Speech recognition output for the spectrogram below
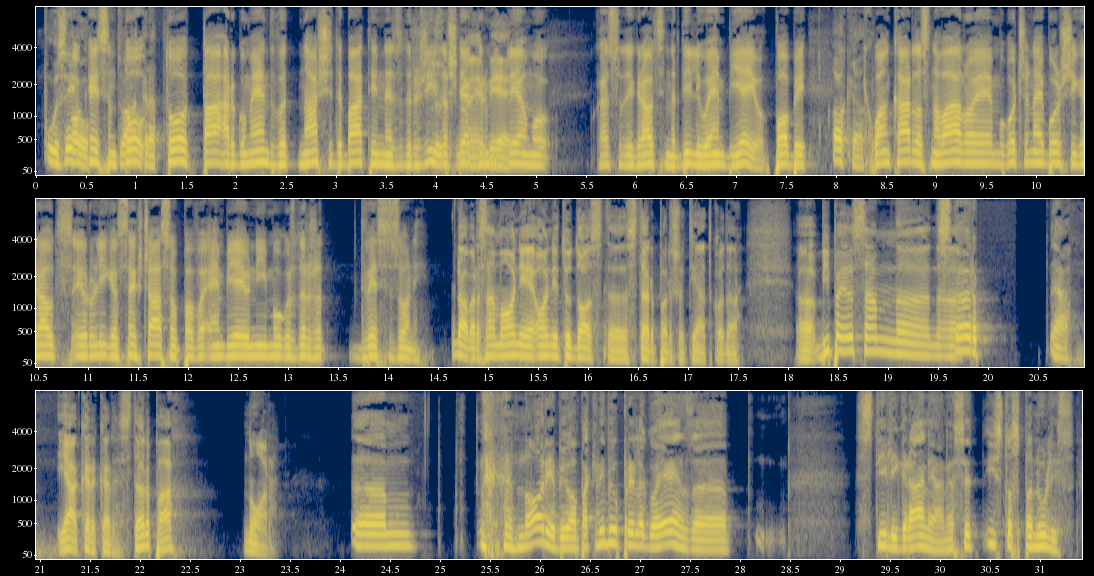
Vzel, okay, to, to, ta argument v naši debati ne zdrži, zato ker mi gledamo, kaj so igralci naredili v NBA-ju. Okay, okay. Juan Carlos Navarro je mogoče najboljši igralec Eurolige vseh časov, pa v NBA-ju ni mogel zdržati dve sezoni. Dobro, samo on je, on je tudi dost uh, strp še tja. Uh, bi pa jaz sam na. na... Strp. Ja, ja kar kar strpa, nor. Um, nor je bil, ampak ni bil prilagojen za stil igranja, ne se isto spanulis.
